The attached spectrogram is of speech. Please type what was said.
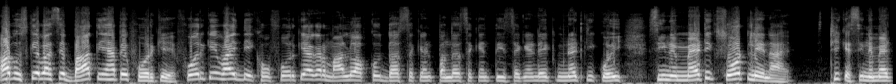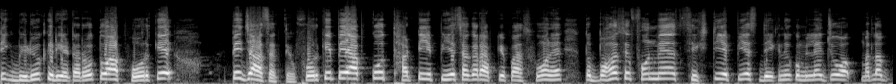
अब उसके बाद से बात यहाँ पे फोर के। फोर के भाई देखो, फोर के अगर मान लो आपको दस सेकेंड, पंद्रह सेकेंड, तीस सेकेंड, एक मिनट की कोई सिनेमैटिक शॉट लेना है। ठीक है? सिनेमैटिक वीडियो क्रिएटर हो तो आप फोर के पे जा सकते हो। 4K पे आपको 30 एफ़ अगर आपके पास फ़ोन है तो बहुत से फ़ोन में 60 एफ़ देखने को मिले, जो मतलब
